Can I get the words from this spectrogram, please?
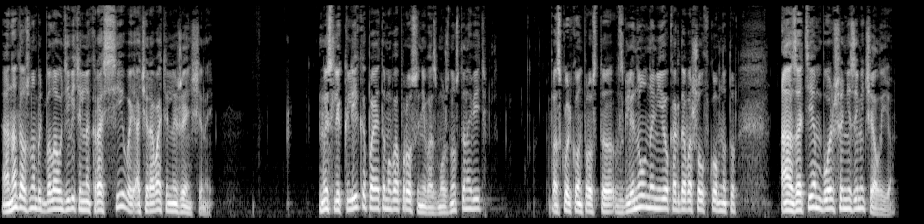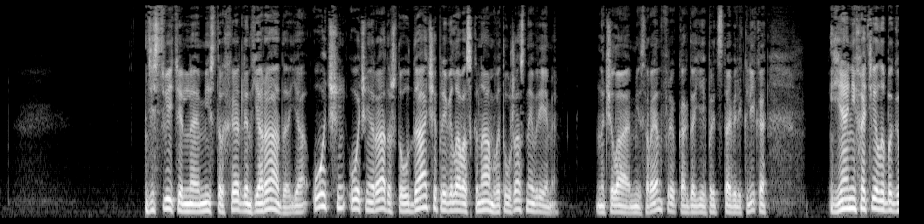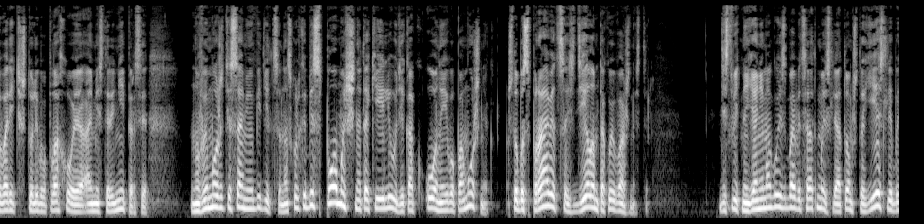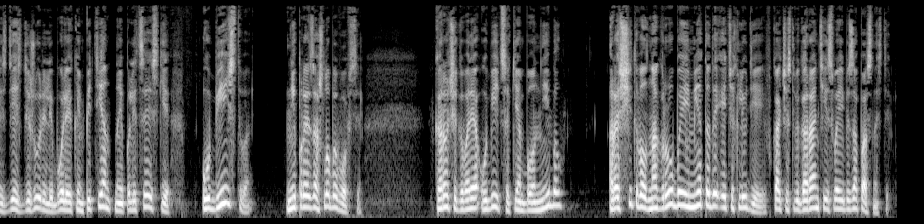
она, должно быть, была удивительно красивой, очаровательной женщиной. Мысли Клика по этому вопросу невозможно установить, поскольку он просто взглянул на нее, когда вошел в комнату, а затем больше не замечал ее. Действительно, мистер Хедленд, я рада, я очень-очень рада, что удача привела вас к нам в это ужасное время. Начала мисс Ренфри, когда ей представили Клика. Я не хотела бы говорить что-либо плохое о мистере Нипперсе, но вы можете сами убедиться, насколько беспомощны такие люди, как он и его помощник, чтобы справиться с делом такой важности. Действительно, я не могу избавиться от мысли о том, что если бы здесь дежурили более компетентные полицейские, убийство не произошло бы вовсе. Короче говоря, убийца, кем бы он ни был, рассчитывал на грубые методы этих людей в качестве гарантии своей безопасности.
